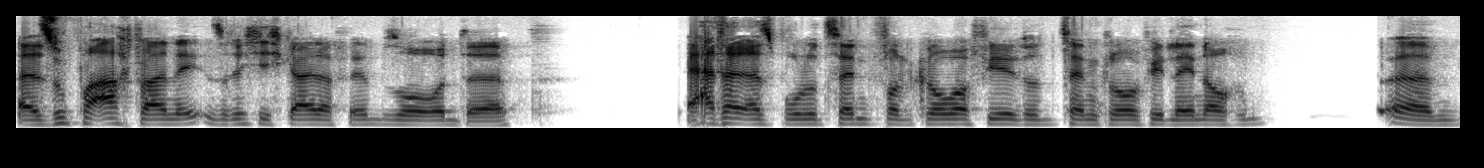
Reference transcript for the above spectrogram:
Äh, Super 8 war ein, ein richtig geiler Film so und äh, er hat halt als Produzent von Cloverfield und 10 Cloverfield Lane auch ähm,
